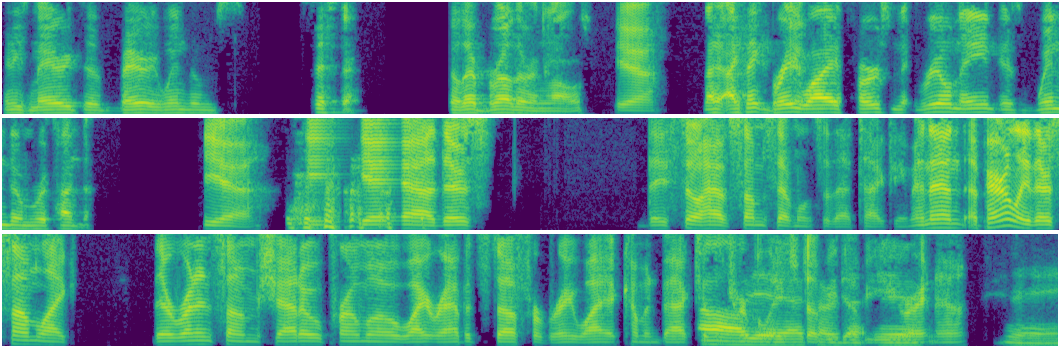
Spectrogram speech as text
and he's married to Barry Windham's sister. So they're brother-in-laws. yeah, I, I think Bray Yeah. Wyatt's first real name is Windham Rotunda. yeah, He- yeah. There's they still have some semblance of that tag team, and then apparently there's some like they're running some shadow promo White Rabbit stuff for Bray Wyatt coming back to the Oh, Triple yeah, H heard that, WWE yeah. right now. Yeah,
